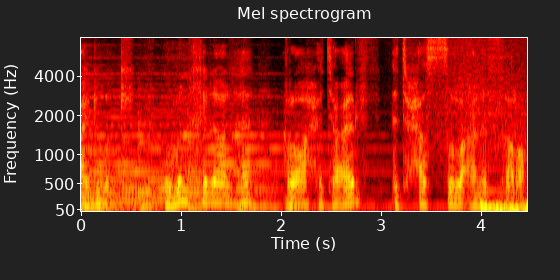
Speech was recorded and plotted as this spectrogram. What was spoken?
عقلك. ومن خلالها راح تعرف تحصل على الثراء.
